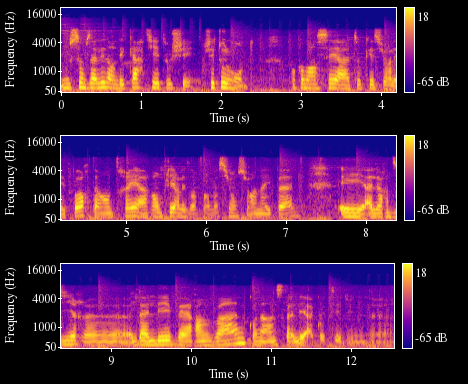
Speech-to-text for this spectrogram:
nous sommes allés dans des quartiers touchés, chez tout le monde. On commençait à toquer sur les portes, à entrer, à remplir les informations sur un iPad et à leur dire euh, d'aller vers un van qu'on a installé à côté d'une euh,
